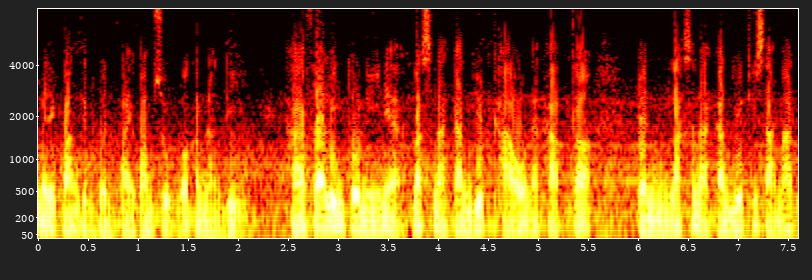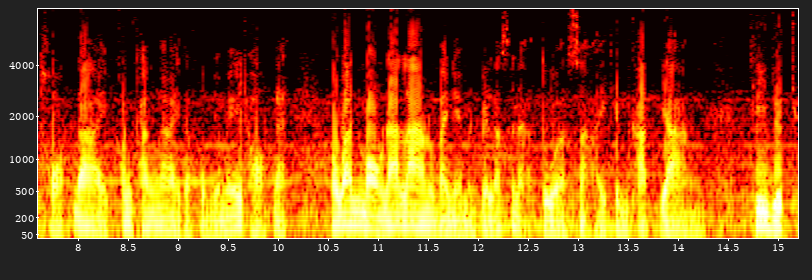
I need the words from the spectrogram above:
ไม่ได้กว้างจนเกินไปความสูงก็กำลังดีฮาร์ฟแฟลิงตัวนี้เนี่ยลักษณะการยึดเขานะครับก็เป็นลักษณะการยึดที่สามารถถอดได้ค่อนข้างง่าย แต่ผมยังไม่ได้ถอดนะเพราะว่ามองด้านล่างลงไปเนี่ยมันเป็นลักษณะตัวสายเข็มขัดยางที่ยึดเฉ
